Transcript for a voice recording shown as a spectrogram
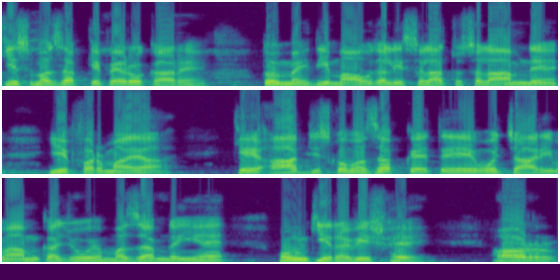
کس مذہب کے پیروکار ہیں؟ تو مہدی معود علیہ السلام نے یہ فرمایا کہ آپ جس کو مذہب کہتے ہیں، وہ چار امام کا جو ہے مذہب نہیں ہے، وہ ان کی روش ہے۔ اور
